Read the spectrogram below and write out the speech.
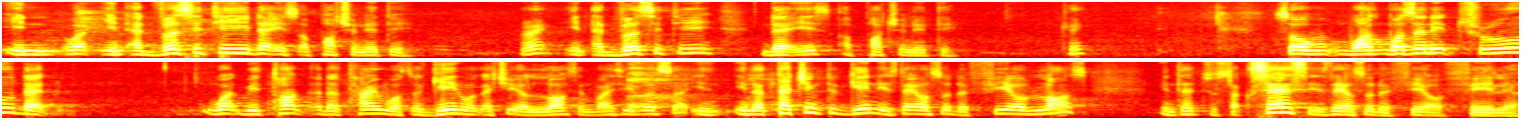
in, what, in adversity there is opportunity. Right? In adversity there is opportunity. Okay? So was, wasn't it true that what we thought at the time was a gain was actually a loss and vice versa? In, in attaching to gain, is there also the fear of loss? In terms of success, is there also the fear of failure?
